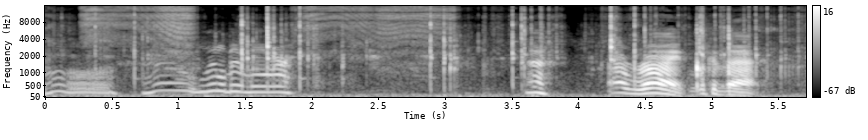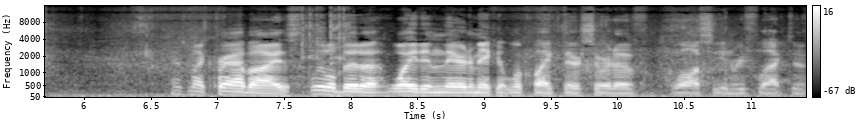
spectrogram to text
oh, a little bit more. All right, look at that. There's my crab eyes. A little bit of white in there to make it look like they're sort of glossy and reflective.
